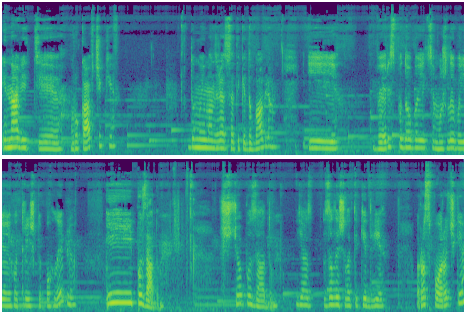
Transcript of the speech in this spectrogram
І навіть е, рукавчики. Думаю, манжет все-таки добавлю. І виріз подобається. Можливо, я його трішки поглиблю. І позаду. Що позаду? Я залишила такі дві розпорочки.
